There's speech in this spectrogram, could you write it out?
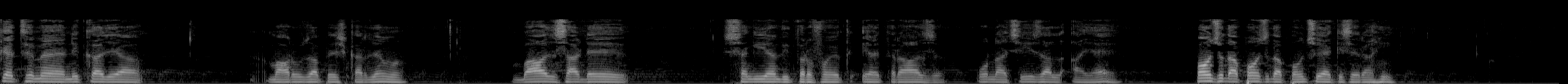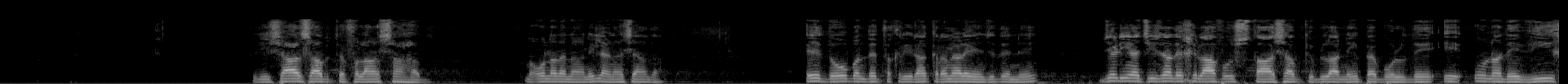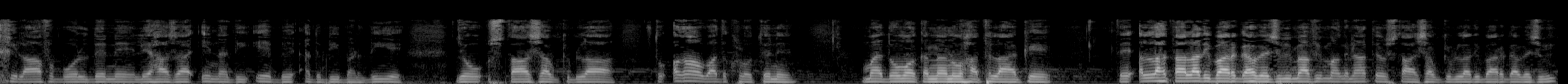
لیکن ایک ایتھے میں نکا جیا، معروضہ پیش کر جاواں۔ بعض ساڈے سنگیاں دی طرفوں ایک اعتراض، اونا چیز ال آیا ہے۔ پہنچدا پہنچدا پہنچیا کسے راہیں جی شاہ صاحب تے فلاں صاحب، میں انہاں دا نام نہیں لینا چاہندا۔ اے دو بندے تقریراں کرن والے انج دے نے جڑیاں چیزاں دے خلاف استاد صاحب قبلہ نہیں پہ بول دے اے انہاں دے وی خلاف بول دے نے، لہذا انہاں دی اے بے ادبی بندی ہے جو استاد صاحب قبلہ تو اگاں ود کھڑوتے نے، میں دوواں کناں نو ہاتھ لا کے تے اللہ تعالی دی بارگاہ وچ بھی معافی مانگنا تے استاد صاحب قبلہ دی بارگاہ وچ بھی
